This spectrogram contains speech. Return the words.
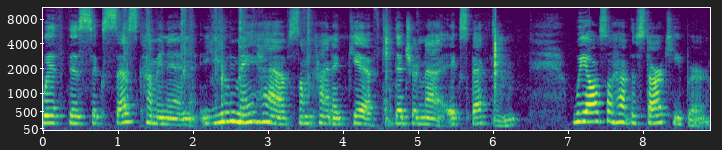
with this success coming in, you may have some kind of gift that you're not expecting. We also have the Star Keeper,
